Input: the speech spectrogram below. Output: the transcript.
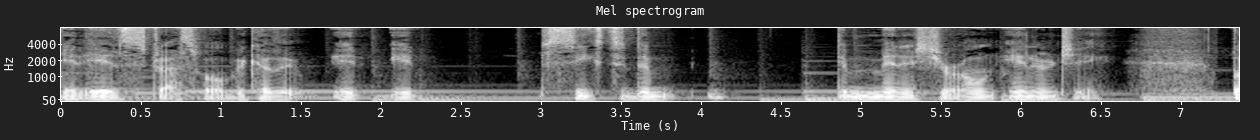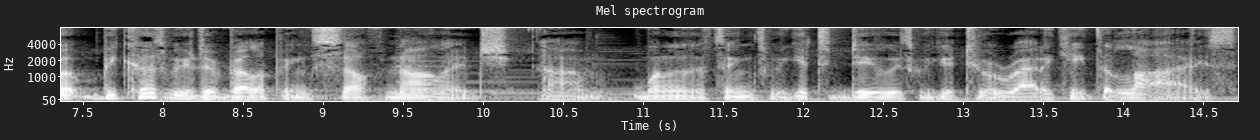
it is stressful because it, it, it seeks to dim- diminish your own energy. But because we're developing self knowledge, um, one of the things we get to do is we get to eradicate the lies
